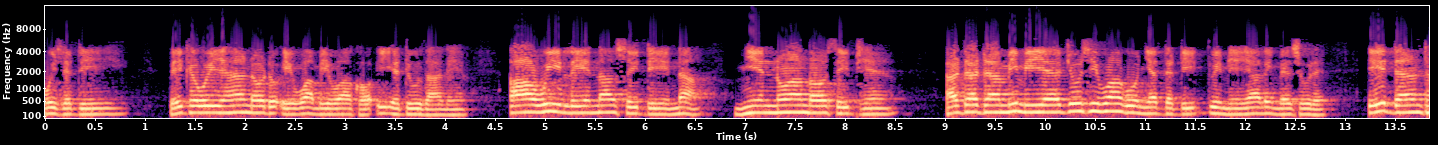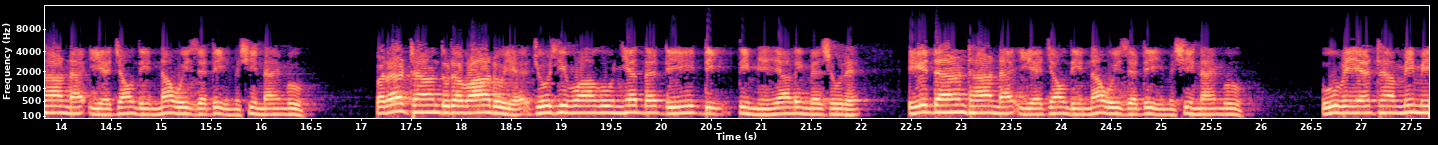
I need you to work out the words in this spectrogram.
ဝိသတိဘိခဝေယဟံတို့တို့ဧဝမေဝခောဤအတူသာလင်အာဝိလေနစိတ်တေနမြင်နွမ်းသောစိတ်ဖြင့်အတ္တတမိမိရဲ့အကျိုးစီးပွားကိုညတတိတွေ့မြင်ရလိမ့်မယ်ဆိုတဲ့ဧတံဌာနဤအကြောင်းသည်နဝိဇ္ဇတိမရှိနိုင်ဘူး ပရထံသူတစ်ပါးတို့ရဲ့အကျိုးစီးပွားကိုညတတိတိသိမြင်ရလိမ့်မယ်ဆိုတဲ့ဧတံဌာနဤအကြောင်းသည်နဝိဇ္ဇတိမရှိနိုင်ဘူးဥပယထမိမိ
